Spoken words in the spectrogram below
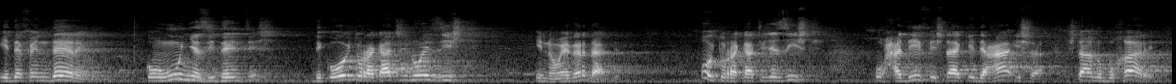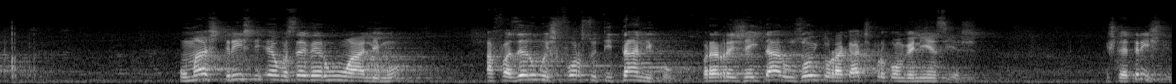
e defenderem com unhas e dentes de que oito racates não existe. E não é verdade. Oito racates existe. O hadith está aqui de Aisha, está no Bukhari. O mais triste é você ver um álimo a fazer um esforço titânico para rejeitar os oito racates por conveniências. Isto é triste.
